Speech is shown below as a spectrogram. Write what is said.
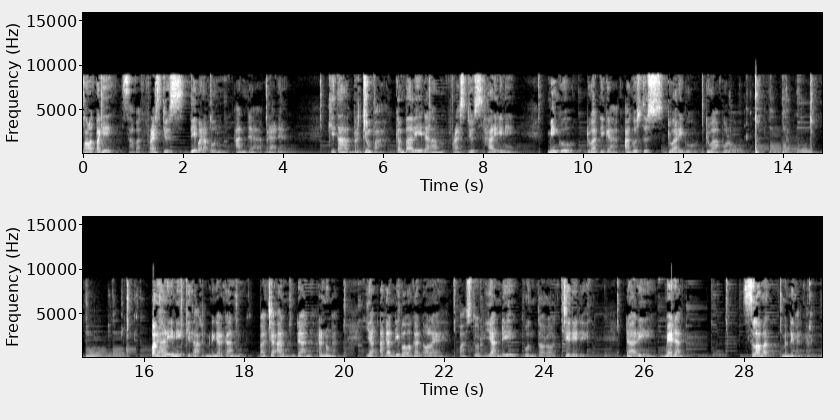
Selamat pagi, sahabat Fresh Juice di mana pun Anda berada. Kita berjumpa kembali dalam Fresh Juice hari ini, Minggu 23 Agustus 2020. Pada hari ini kita akan mendengarkan bacaan dan renungan yang akan dibawakan oleh Pastor Yandi Buntoro CDD dari Medan. Selamat mendengarkan.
